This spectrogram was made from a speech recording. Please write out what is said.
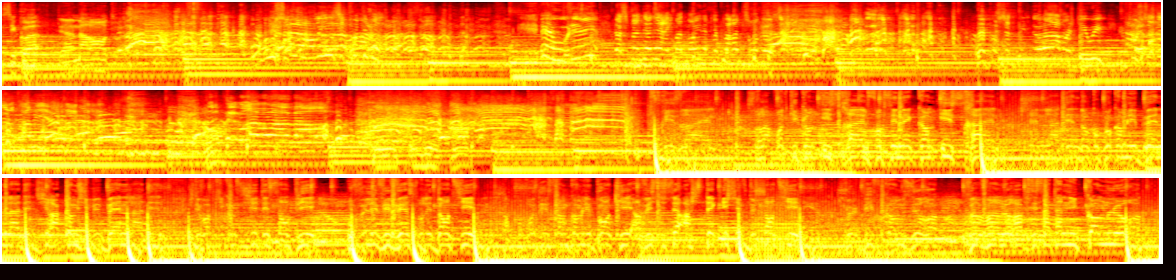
C'est quoi? T'es un marrant, toi. Où ça, Henri? C'est quoi tes Eh, vous voulez La semaine dernière, il m'a demandé de préparer de son gosse. Ouais, pour 7000 dollars, moi je dis oui. Il faut sauver notre ami, hein T'es vraiment un marrant Israël, sur la prod qui comme Israël, Fox est né comme Israël. Comme JB Ben Laden. Je les vois petits comme si j'étais sans pied. On veut les VVS sur les dentiers. À propos des sommes comme les banquiers, investisseurs, architectes et chefs de chantier. Je veux le bif comme The Rock. 20-20, le rap c'est satanique comme le rock.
